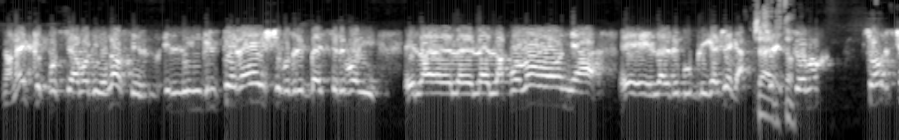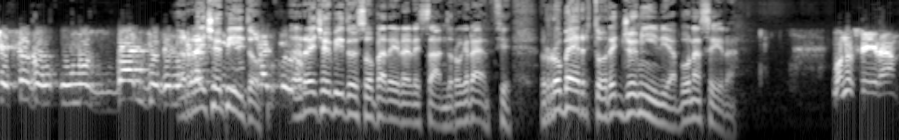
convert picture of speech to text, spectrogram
Non è che possiamo dire no, se l'Inghilterra esce potrebbe essere poi eh, la, la- la- la Polonia e la Repubblica Ceca. Certo. Cioè, sono- sono- c'è stato uno sbaglio delle Recepito, recepito il suo parere Alessandro, grazie. Roberto, Reggio Emilia, buonasera. Buonasera.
